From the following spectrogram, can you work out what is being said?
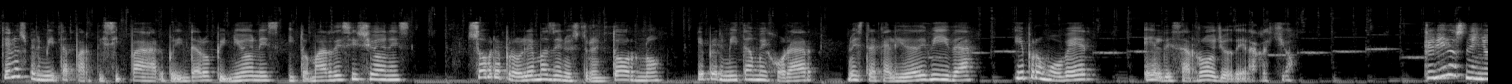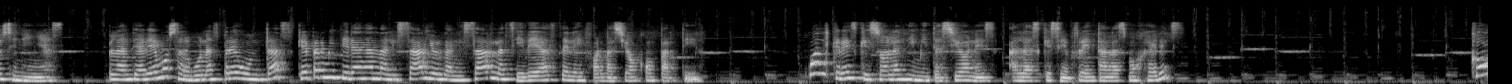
que nos permita participar, brindar opiniones y tomar decisiones sobre problemas de nuestro entorno que permitan mejorar nuestra calidad de vida y promover el desarrollo de la región. Queridos niños y niñas, plantearemos algunas preguntas que permitirán analizar y organizar las ideas de la información compartida. ¿Cuál crees que son las limitaciones a las que se enfrentan las mujeres? ¿Cómo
